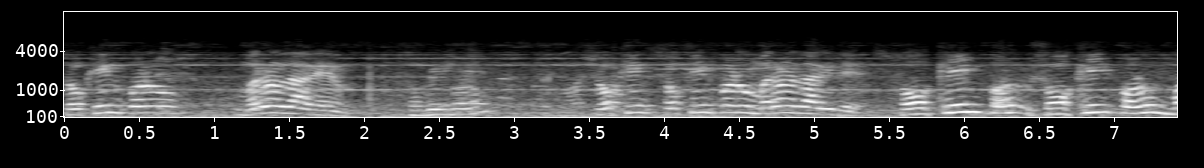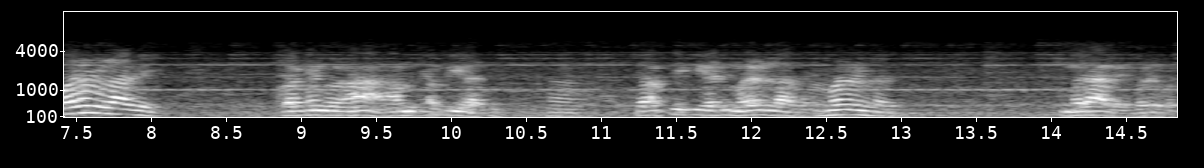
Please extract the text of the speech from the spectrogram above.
શોખીન પણ મરણ લાવે એમ. શોખીન શોખીન શોખીન પણ મરણ લાવી દે. શોખીન પણ શોખીન પણ મરણ લાવે. શોખીન પણ હા આમ છપી વાત. હા. શોખથી પીવાથી મરણ લાવે. મરણ લાવે. મરાવે બરોબર.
